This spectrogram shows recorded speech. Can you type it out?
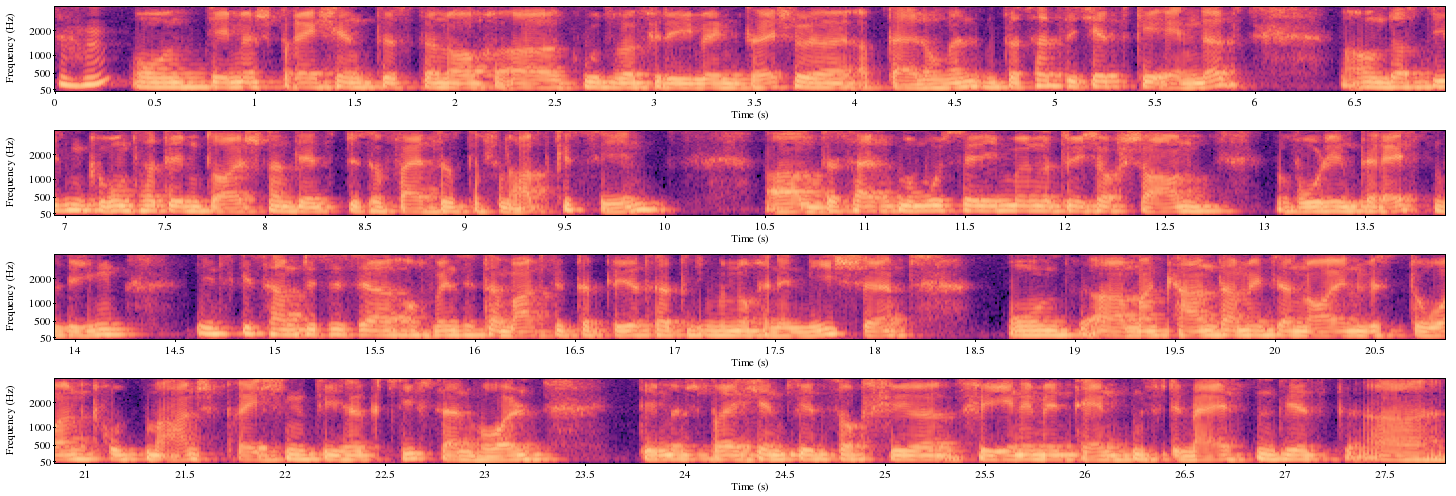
mhm. und dementsprechend das dann auch äh, gut war für die jeweiligen Treasury-Abteilungen. Und das hat sich jetzt geändert und aus diesem Grund hat eben Deutschland jetzt bis auf weiteres davon abgesehen. Ähm, das heißt, man muss ja immer natürlich auch schauen, wo die Interessen liegen. Insgesamt ist es ja, auch wenn sich der Markt etabliert hat, immer noch eine Nische. Und äh, man kann damit ja neue Investorengruppen ansprechen, die aktiv sein wollen. Dementsprechend wird es auch für, für jene Emittenten, für die meisten, die jetzt äh,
